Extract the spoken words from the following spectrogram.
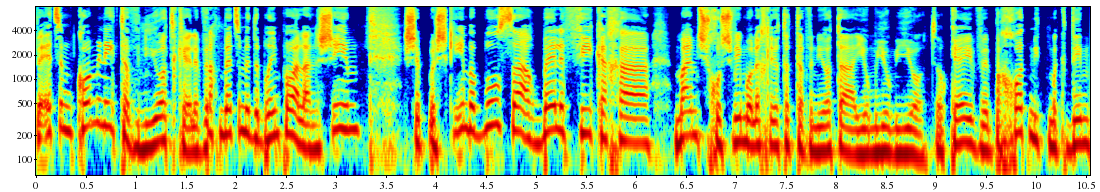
בעצם כל מיני תבניות כאלה ואנחנו בעצם מדברים פה על אנשים שמשקיעים בבורסה הרבה לפי ככה מה הם חושבים הולך להיות התבניות היומיומיות אוקיי? ופחות מתמקדים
